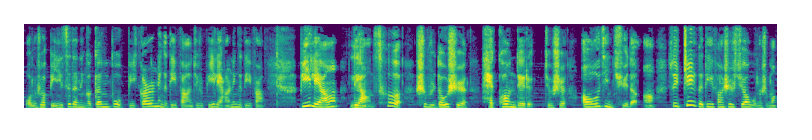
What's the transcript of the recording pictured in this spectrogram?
我们说鼻子的那个根部、鼻根儿那个地方，就是鼻梁那个地方，鼻梁两侧是不是都是黑空的，就是凹进去的啊？所以这个地方是需要我们什么？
